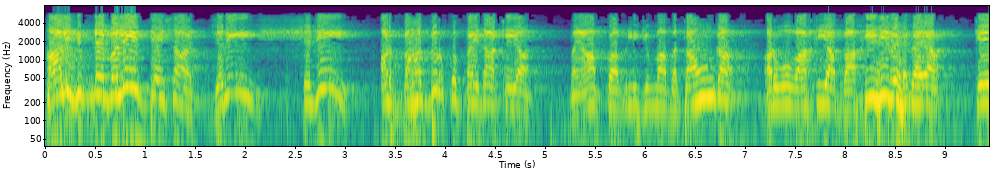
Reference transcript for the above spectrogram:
خالد ابن ولید جیسا، جری شجی اور بہادر کو پیدا کیا میں آپ کو اگلی جمعہ بتاؤں گا اور وہ واقعہ باقی ہی رہ گیا کہ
